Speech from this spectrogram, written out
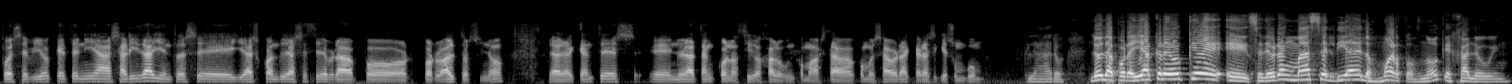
pues se vio que tenía salida y entonces eh, ya es cuando ya se celebra por, por lo alto, si no, la verdad que antes eh, no era tan conocido Halloween como hasta como es ahora, que ahora sí que es un boom. Claro. Lola, por allá creo que celebran más el Día de los Muertos, ¿no? Que Halloween.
